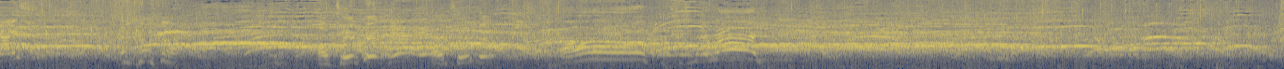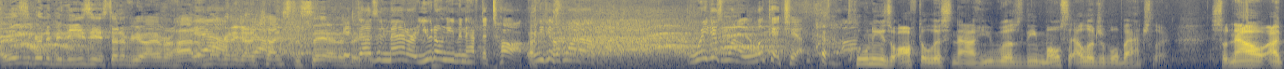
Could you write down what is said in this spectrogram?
Nice. I'll take it. Yeah, yeah. I'll take it. This is going to be the easiest interview I ever had. I'm not going to get yeah. a chance to say anything. It doesn't matter. You don't even have to talk. We just want to. We just want to look at you. Clooney is off the list now. He was the most eligible bachelor. So now I,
